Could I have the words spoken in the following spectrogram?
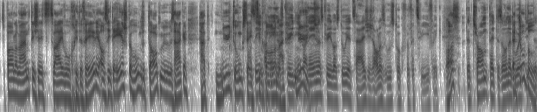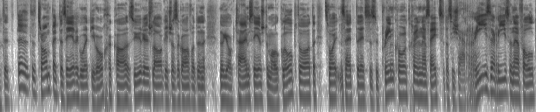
Das Parlament ist jetzt zwei Wochen in der Ferien. Also in den ersten 100 Tagen, müssen wir sagen, hat nichts umgesetzt also im Parlament. Gefühl, ich habe das Gefühl, was du jetzt sagst, ist alles Ausdruck für Verzweiflung. Was? Der Trump hat so eine der gute, der, der, der, Trump hat eine sehr gute Woche gehabt. Syrien-Schlag ist ja sogar von der New York Times das erste Mal gelobt worden. Zweitens hat er jetzt den Supreme Court können ersetzen. Das ist ein riesen, riesen Erfolg.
